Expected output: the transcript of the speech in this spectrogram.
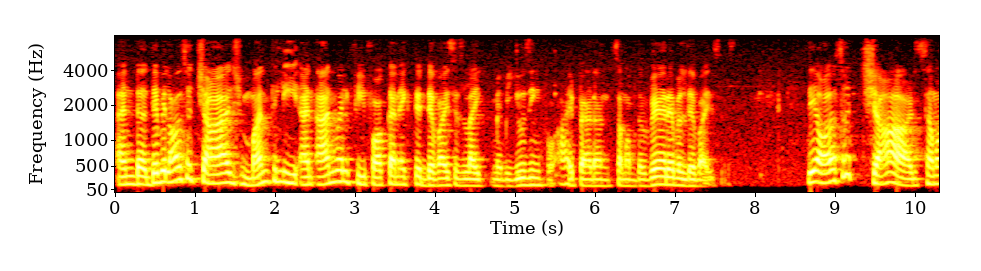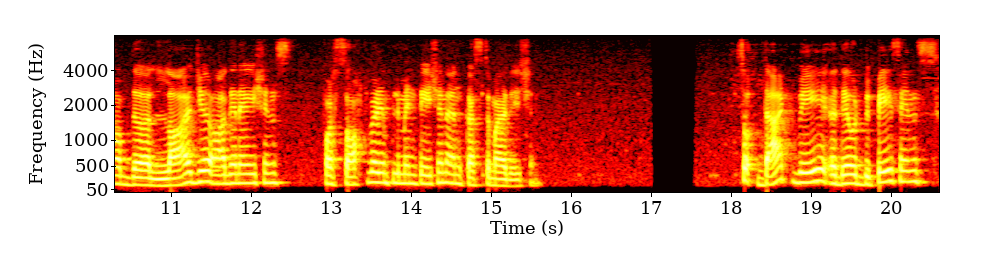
And uh, they will also charge monthly and annual fee for connected devices like maybe using for ipad and some of the wearable devices they also charge some of the larger organizations for software implementation and customization. So that way uh, there would be patients,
